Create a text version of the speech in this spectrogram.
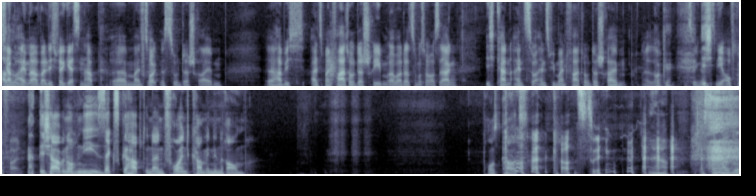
Ich habe einmal, weil ich vergessen habe, äh, mein Zeugnis zu unterschreiben, äh, habe ich als mein Vater unterschrieben. Aber dazu muss man auch sagen, ich kann eins zu eins wie mein Vater unterschreiben. Also, Okay. Deswegen ist Ich- es nie aufgefallen. Ich habe noch nie Sex gehabt und ein Freund kam in den Raum. Prost, Kautz. Kauz trinken. Ja. Das ist doch mal so.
